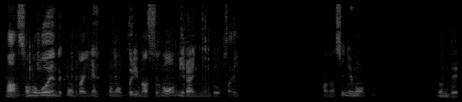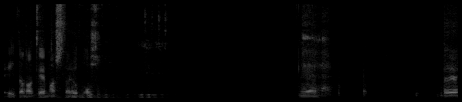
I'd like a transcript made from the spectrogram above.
まあ、そのご縁で今回ね、このプリマスの未来の運動会の話にも読んでいただけましたよと。ねで、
